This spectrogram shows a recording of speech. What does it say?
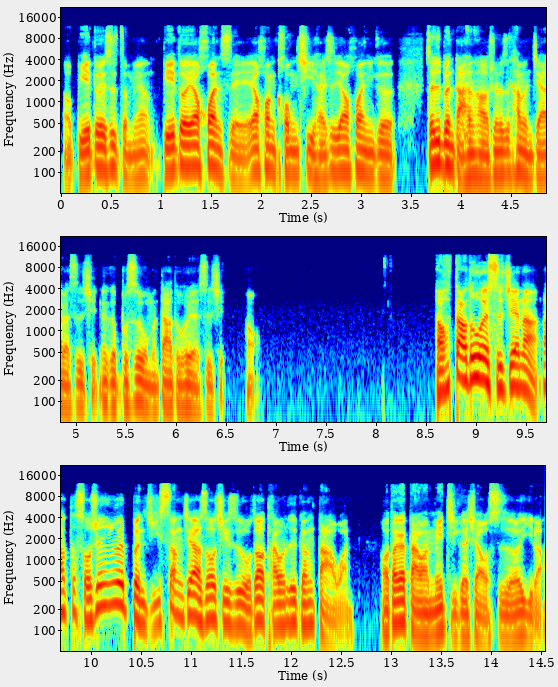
哦。别队是怎么样？别队要换谁？要换空气，还是要换一个在日本打很好的选手？是他们家的事情，那个不是我们大都会的事情。好，好，大都会时间啦。那首先，因为本集上架的时候，其实我知道台湾是刚打完，哦，大概打完没几个小时而已啦。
